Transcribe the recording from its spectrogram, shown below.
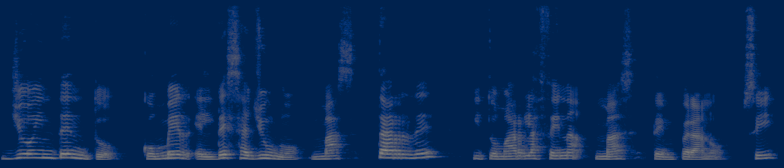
Yo intento comer el desayuno más tarde y tomar la cena más temprano, ¿sí?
